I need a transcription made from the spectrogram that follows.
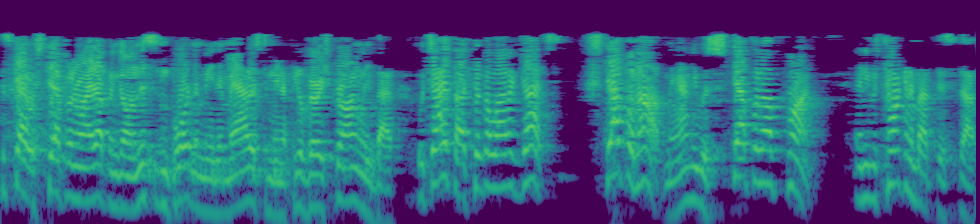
This guy was stepping right up and going, this is important to me and it matters to me and I feel very strongly about it. Which I thought took a lot of guts. Stepping up, man. He was stepping up front. And he was talking about this stuff.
